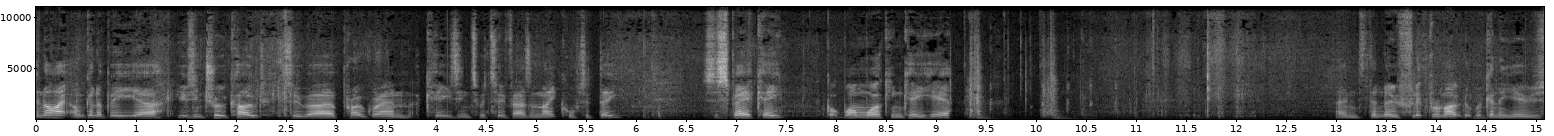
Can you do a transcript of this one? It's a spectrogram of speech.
tonight I'm going to be uh, using TrueCode to uh, program keys into a 2008 Corsa D. It's a spare key, got one working key here and the new flip remote that we're going to use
